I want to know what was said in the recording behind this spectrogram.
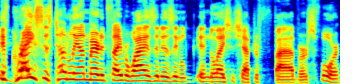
If grace is totally unmerited favor, why is it in, in Galatians chapter 5, verse 4,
